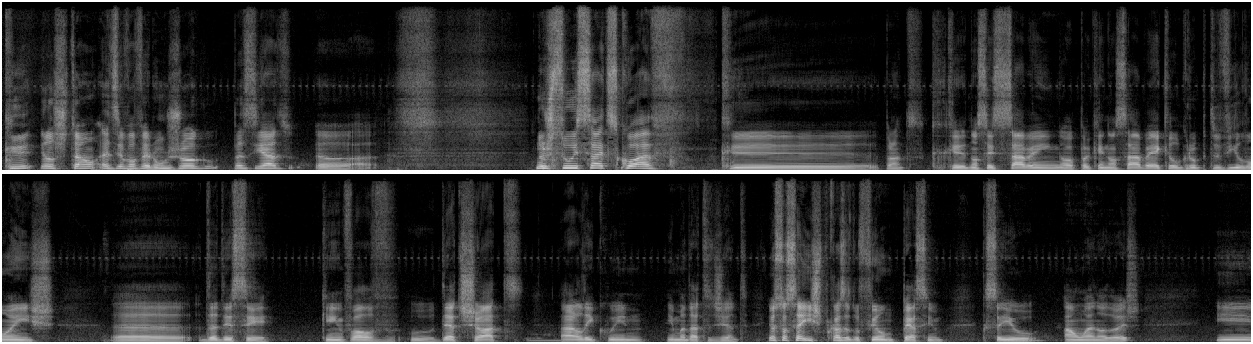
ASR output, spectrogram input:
Que eles estão a desenvolver um jogo baseado uh, nos Suicide Squad que pronto, que, que, não sei se sabem, ou para quem não sabe, é aquele grupo de vilões uh, da DC que envolve o Deadshot, Harley Quinn e uma data de gente. Eu só sei isto por causa do filme péssimo que saiu há um ano ou dois e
